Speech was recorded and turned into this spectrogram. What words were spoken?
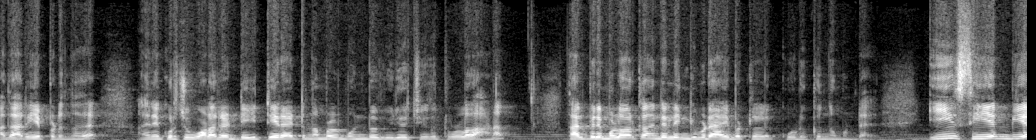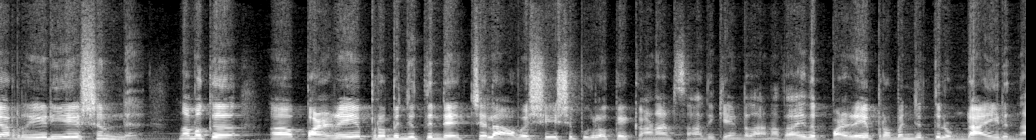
അത് അറിയപ്പെടുന്നത്. അതിനെക്കുറിച്ച് വളരെ ഡീറ്റെയിൽ ആയിട്ട് നമ്മൾ മുൻപ് വീഡിയോ ചെയ്തിട്ടുള്ളതാണ്. താല്പര്യമുള്ളവർക്ക് അതിന്റെ ലിങ്ക് ഇവിടെ ഐ ബട്ടണിൽ കൊടുക്കുന്നുമുണ്ട്. ഈ സി എം ബി ആർ റേഡിയേഷനിൽ നമുക്ക് പഴയ പ്രപഞ്ചത്തിന്റെ ചില അവശേഷിപ്പുകളൊക്കെ കാണാൻ സാധിക്കേണ്ടതാണ്. അതായത് പഴയ പ്രപഞ്ചത്തിലുണ്ടായിരുന്ന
